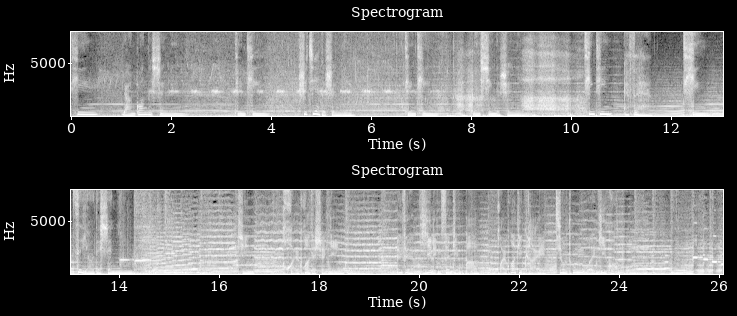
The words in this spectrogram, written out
听阳光的声音，听听世界的声音，听听内心的声音，听听 FM，听自由的声音，听怀化的声音，FM 一零三点八，怀化电台交通文艺广播。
